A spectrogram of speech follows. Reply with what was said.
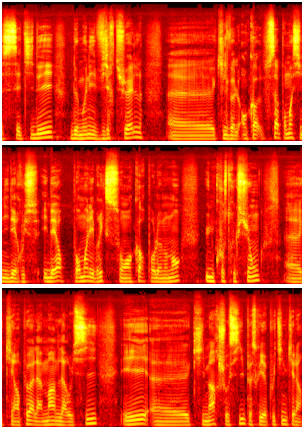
cette idée de monnaie virtuelle qu'ils veulent. Encore, ça, pour moi, c'est une idée russe. Et d'ailleurs, pour moi, les BRICS sont encore pour le moment une construction euh, qui est un peu à la main de la Russie et euh, qui marche aussi parce qu'il y a Poutine qui est là.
